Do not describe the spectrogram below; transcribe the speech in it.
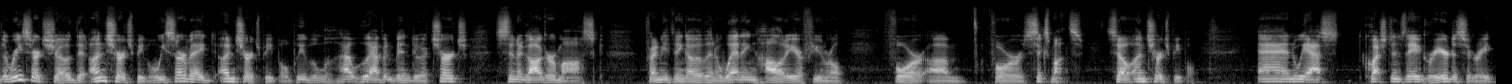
the research showed that unchurched people, we surveyed unchurched people, people who haven't been to a church, synagogue, or mosque for anything other than a wedding, holiday, or funeral for, um, for six months. So unchurched people. And we asked questions they agree or disagree,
